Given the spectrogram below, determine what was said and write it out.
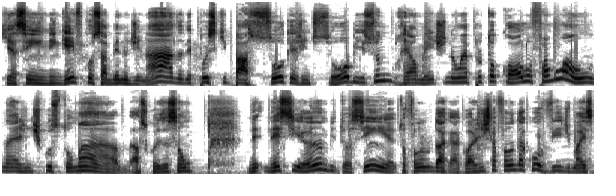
que assim, ninguém ficou sabendo de nada, depois que passou que a gente soube, isso realmente não é protocolo Fórmula 1, né? A gente costuma, as coisas são nesse âmbito, assim, eu tô falando da, agora a gente tá falando da Covid, mas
